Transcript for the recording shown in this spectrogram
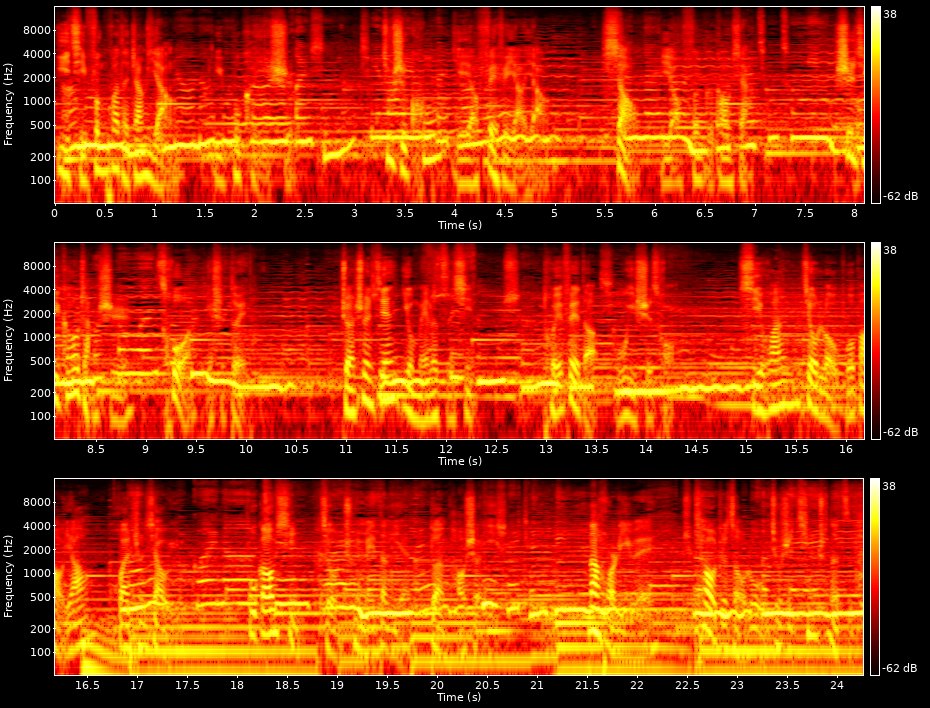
意气风发的张扬与不可一世。就是哭也要沸沸扬扬，笑也要分个高下。士气高涨时，错也是对的。转瞬间又没了自信。颓废的无以适从，喜欢就搂脖抱腰，欢声笑语；不高兴就吹眉瞪眼，断袍舍衣。那会儿以为跳着走路就是青春的姿态，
